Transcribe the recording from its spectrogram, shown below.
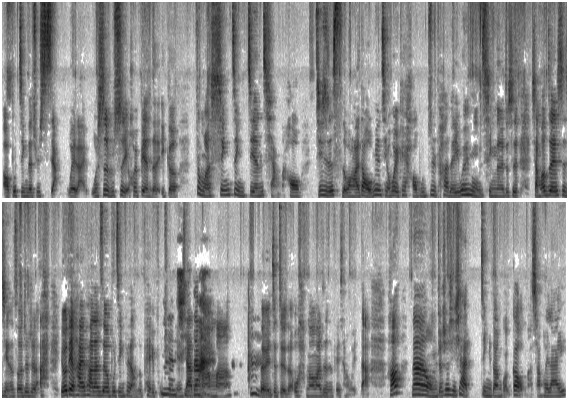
啊不禁的去想，未来我是不是也会变得一个这么心境坚强，然后即使是死亡来到我面前，我也可以毫不惧怕的一位母亲呢？就是想到这件事情的时候，就觉得啊，有点害怕，但是又不禁非常的佩服全天下的妈妈。对，就觉得哇，妈妈真的非常伟大。好，那我们就休息一下，进一段广告，马上回来。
